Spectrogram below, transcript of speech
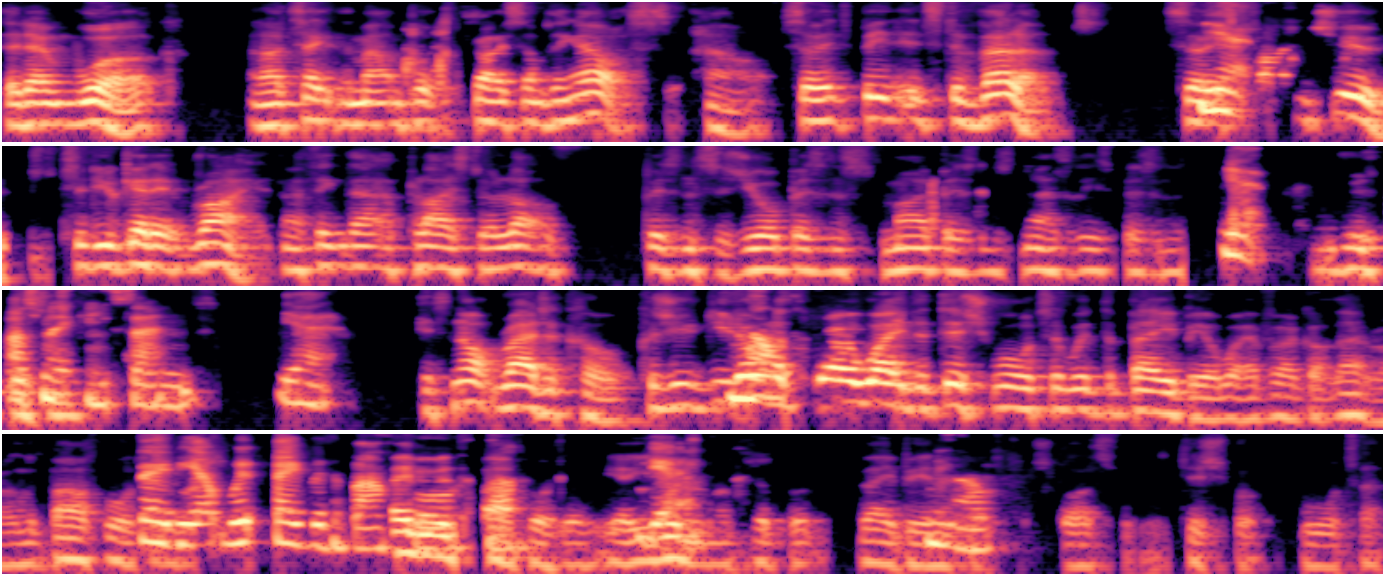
they don't work, and I take them out and put to try something else out. So it's been, it's developed. So it's Yeah. fine tuned till you get it right. And I think that applies to a lot of businesses. Your business, my business, Natalie's business. Yeah. Andrew's That's making sense. Yeah. It's not radical because you, you don't No. want to throw away the dishwater with the baby or whatever. I got that wrong. The bathwater. Baby uh, with baby with the bath Baby with the water. bathwater. Yeah, you Yeah. wouldn't want to put baby in No. a dishwater.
